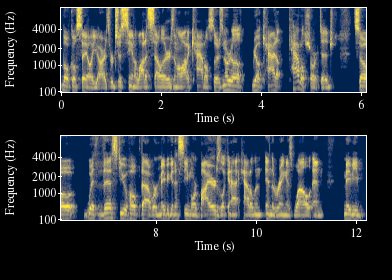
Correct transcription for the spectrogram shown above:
local sale yards. We're just seeing a lot of sellers and a lot of cattle. So there's no real real cattle cattle shortage. So with this, do you hope that we're maybe going to see more buyers looking at cattle in, in the ring as well, and maybe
